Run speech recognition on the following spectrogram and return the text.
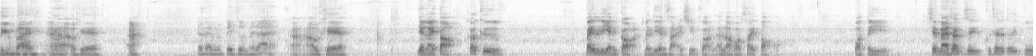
ลืมไป อ่า โอเค อะไอแพดมันเป็นสูตรไม่ได้ อ่าโอเค ยังไงต่อก็คือ ไปเรียนก่อนไปเรียนสายอาชีพก่อนแล้วเราก็ค่อยต่อปอตรีใช่ไหมถ้าที่ถ้าที่กู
